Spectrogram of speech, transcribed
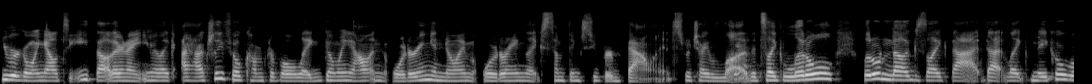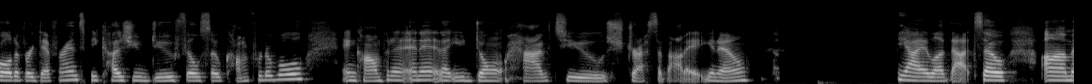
you were going out to eat the other night and you're like I actually feel comfortable like going out and ordering and know I'm ordering like something super balanced which I love. Yeah. it's like little little nugs like that that like make a world of a difference because you do feel so comfortable and confident in it that you don't have to stress about it you know? Yeah i love that. So um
